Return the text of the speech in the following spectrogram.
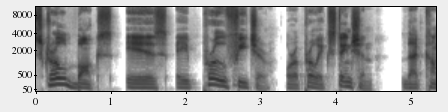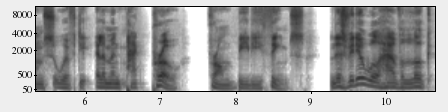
Scrollbox is a pro feature or a pro extension that comes with the Element Pack Pro from BD Themes. In this video, we'll have a look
